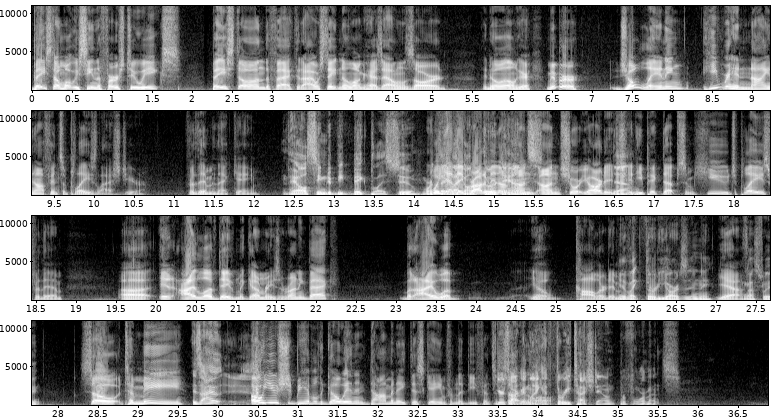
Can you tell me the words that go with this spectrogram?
based on what we've seen the first two weeks, based on the fact that Iowa State no longer has Allen Lazard, they no longer remember Joel Lanning. He ran nine offensive plays last year for them in that game. they all seem to be big plays, too. Weren't Well, they, yeah, like, they brought him in on, on, on short yardage, Yeah. and he picked up some huge plays for them. Uh, and I love David Montgomery as a running back, but Iowa, you know, collared him. He had like 30 yards, didn't he? Yeah. Last week. So to me, Is I OU should be able to go in and dominate this game from the defensive. You're talking like ball. a three touchdown performance.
